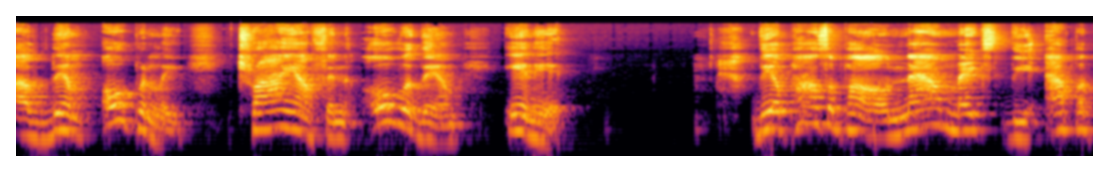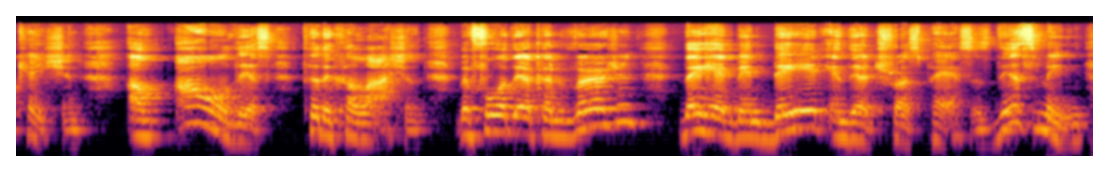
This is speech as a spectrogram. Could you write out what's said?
of them openly, triumphing over them in it. The Apostle Paul now makes the application of all this to the Colossians. Before their conversion, they had been dead in their trespasses. This means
